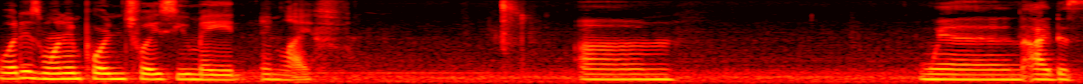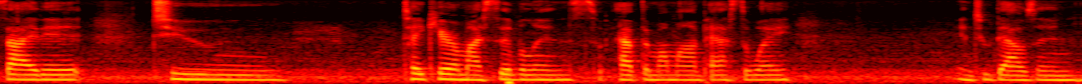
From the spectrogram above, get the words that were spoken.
what is one important choice you made in life Um, when I decided to take care of my siblings after my mom passed away in 2000.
